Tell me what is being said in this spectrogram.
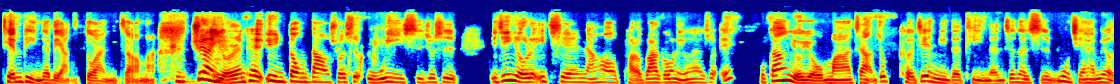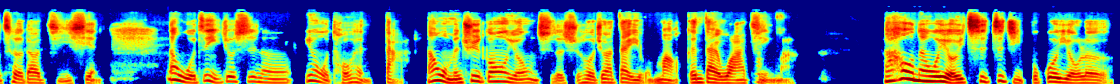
天平的两端，你知道吗？居然有人可以运动到说是无意识，就是已经游了一千，然后跑了八公里，他说：“哎，我刚刚有游吗？”这样就可见你的体能真的是目前还没有测到极限。那我自己就是呢，因为我头很大，然后我们去公共游泳池的时候就要戴泳帽跟戴蛙镜嘛。然后呢，我有一次自己不过游了。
